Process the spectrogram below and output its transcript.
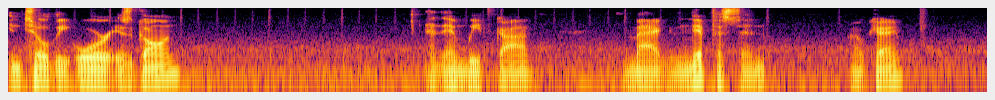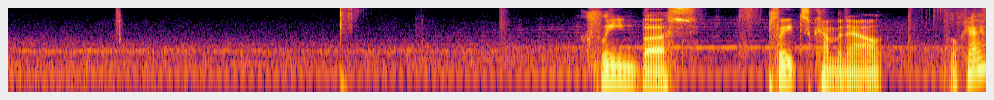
until the ore is gone. And then we've got magnificent, okay? Clean bus, plates coming out, okay?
